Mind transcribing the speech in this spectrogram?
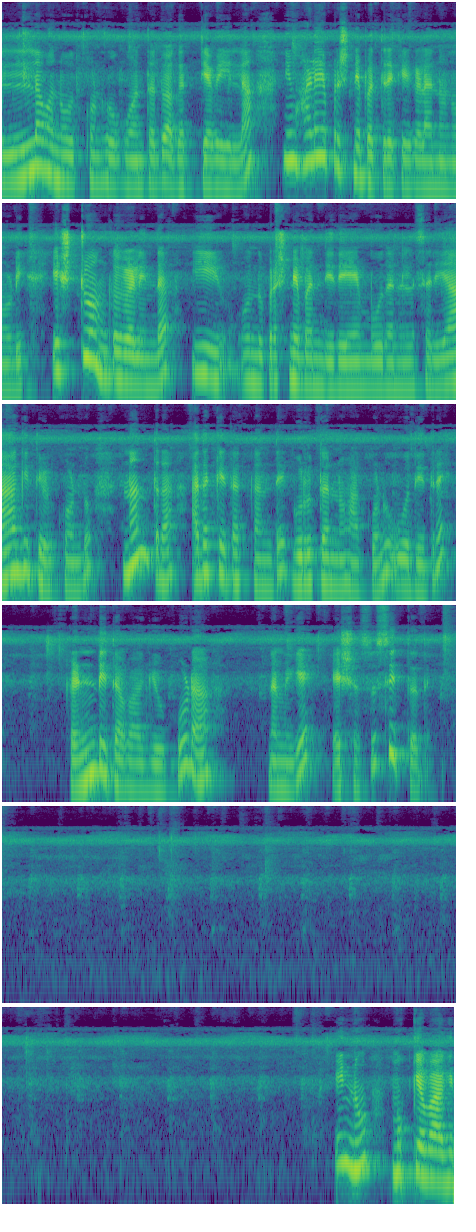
ಎಲ್ಲವನ್ನು ಓದ್ಕೊಂಡು ಹೋಗುವಂಥದ್ದು ಅಗತ್ಯವೇ ಇಲ್ಲ. ನೀವು ಹಳೆಯ ಪ್ರಶ್ನೆ ಪತ್ರಿಕೆಗಳನ್ನು ನೋಡಿ, ಎಷ್ಟು ಅಂಕಗಳಿಂದ ಈ ಒಂದು ಪ್ರಶ್ನೆ ಬಂದಿದೆ ಎಂಬುದನ್ನೆಲ್ಲ ಸರಿಯಾಗಿ ತಿಳ್ಕೊಂಡು ನಂತರ ಅದಕ್ಕೆ ತಕ್ಕಂತೆ ಗುರುತನ್ನು ಹಾಕ್ಕೊಂಡು ಓದಿದರೆ ಖಂಡಿತವಾಗಿಯೂ ಕೂಡ ನಮಗೆ ಯಶಸ್ಸು ಸಿಗ್ತದೆ. ಇನ್ನು ಮುಖ್ಯವಾಗಿ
